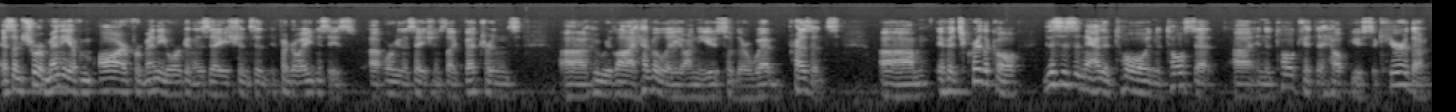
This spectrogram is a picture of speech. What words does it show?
As I'm sure many of them are for many organizations and federal agencies, uh, organizations like veterans uh, who rely heavily on the use of their web presence. Um, if it's critical, this is an added tool in the tool set uh, in the toolkit to help you secure them.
